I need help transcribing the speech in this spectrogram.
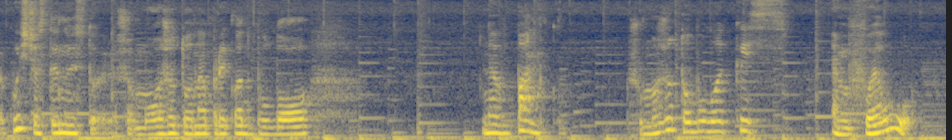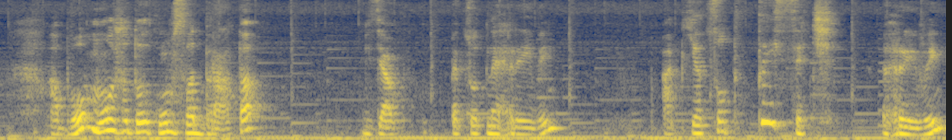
якусь частину історії, що може то, наприклад, було не в банку, що може то було якесь МФО. Або може той кум брата взяв 500 не гривень, а 500 тисяч гривень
